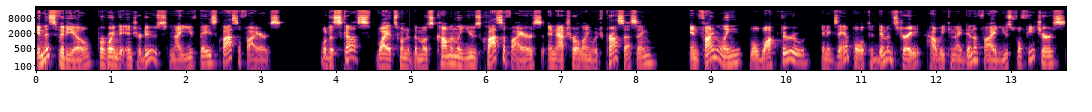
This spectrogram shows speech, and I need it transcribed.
In this video, we're going to introduce naive Bayes classifiers. We'll discuss why it's one of the most commonly used classifiers in natural language processing, and finally, we'll walk through an example to demonstrate how we can identify useful features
